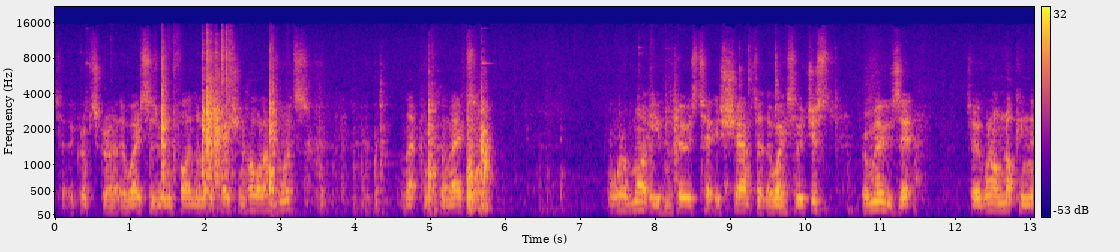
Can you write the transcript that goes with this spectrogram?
Take the grub screw out of the way so we can find the location hole afterwards. And that can come out. And what I might even do is take this shaft out of the way so it just removes it. So when I'm knocking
